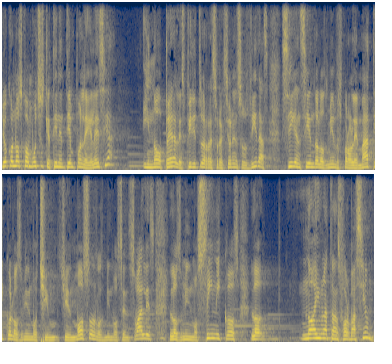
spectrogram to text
yo conozco a muchos que tienen tiempo en la iglesia y no opera el espíritu de resurrección en sus vidas. Siguen siendo los mismos problemáticos, los mismos chismosos, los mismos sensuales, los mismos cínicos. no hay una transformación.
